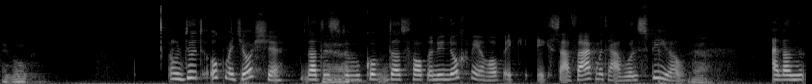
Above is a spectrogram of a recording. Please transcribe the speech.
Ik ook. En ik doe het ook met Josje. Dat, is dat valt me nu nog meer op. Ik, ik sta vaak met haar voor de spiegel. Ja. En dan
